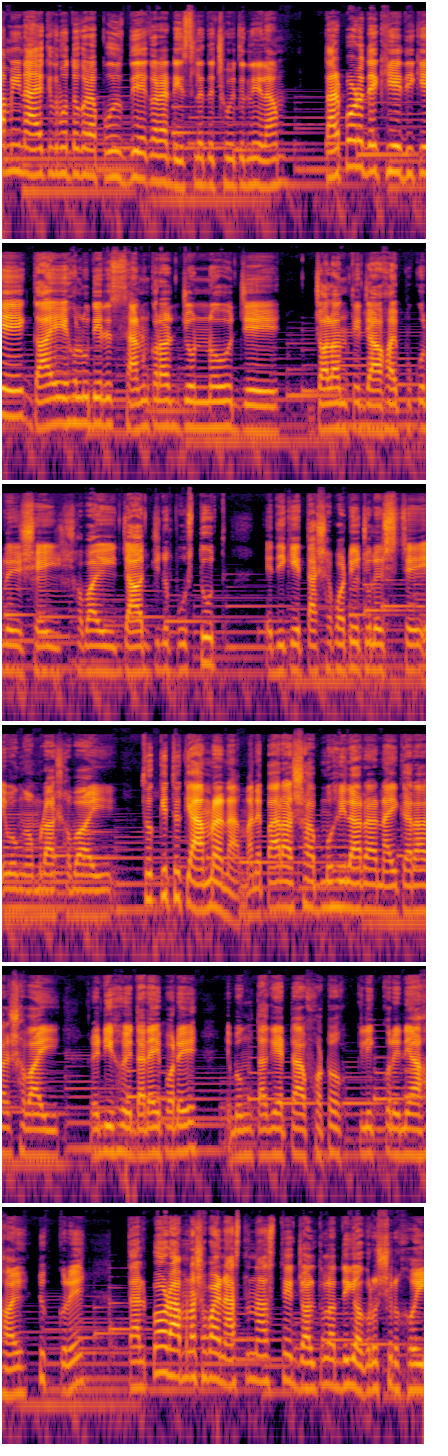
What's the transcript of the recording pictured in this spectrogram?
আমি নায়কের মতো করে পোজ দিয়ে করা ডিসপ্লেতে ছবি তুলে নিলাম। তারপরে দেখি এদিকে গায়ে হলুদের স্নান করার জন্য যে জলান্তে যাওয়া হয় পুকুরে সেই সবাই যাওয়ার জন্য প্রস্তুত। এদিকে তাসাপাটিও চলে এসেছে এবং আমরা সবাই থকি থকি, আমরা না মানে পাড়া সব মহিলারা, নায়িকারা সবাই রেডি হয়ে দাঁড়াই পড়ে এবং তাকে একটা ফটো ক্লিক করে নেওয়া হয়, টুক করে। তারপর আমরা সবাই নাচতে নাচতে জল তোলার দিকে অগ্রসর হই।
